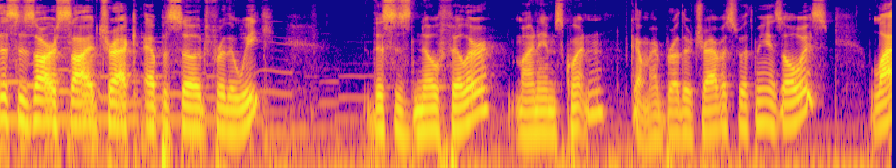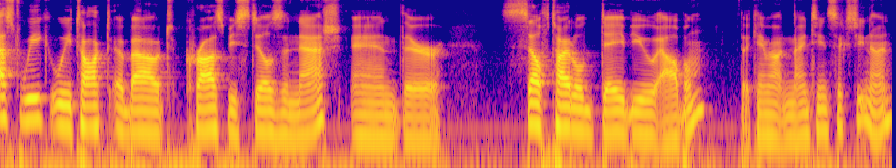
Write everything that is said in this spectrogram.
This is our sidetrack episode for the week. This is no filler. My name's Quentin. I've got my brother Travis with me as always. Last week we talked about Crosby, Stills, and Nash and their self-titled debut album that came out in 1969.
